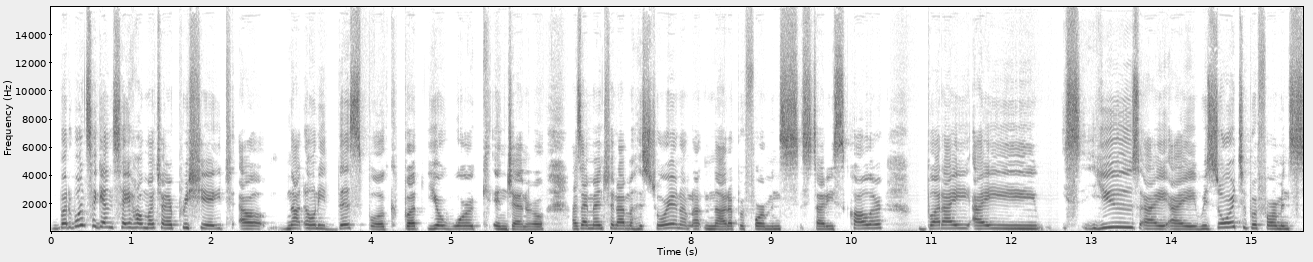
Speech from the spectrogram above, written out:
but once again, say how much I appreciate uh, not only this book but your work in general. As I mentioned, I'm a historian. I'm not not a performance studies scholar, but I I use I, I resort to performance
